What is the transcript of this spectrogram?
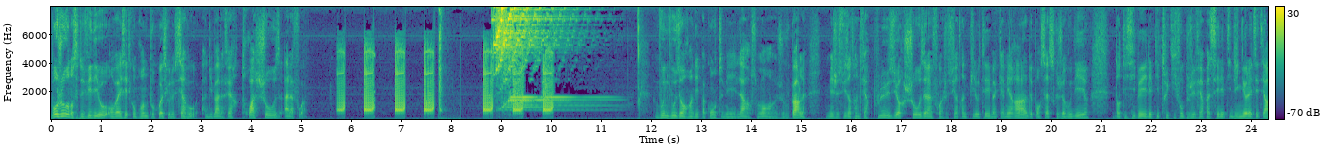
Bonjour, dans cette vidéo, on va essayer de comprendre pourquoi est-ce que le cerveau a du mal à faire trois choses à la fois. Vous ne vous en rendez pas compte, mais là en ce moment je vous parle, mais je suis en train de faire plusieurs choses à la fois. Je suis en train de piloter ma caméra, de penser à ce que je dois vous dire, d'anticiper les petits trucs qui font que je vais faire passer les petits jingles, etc.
